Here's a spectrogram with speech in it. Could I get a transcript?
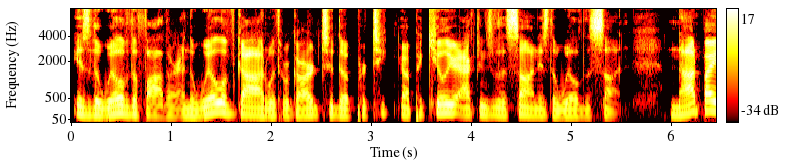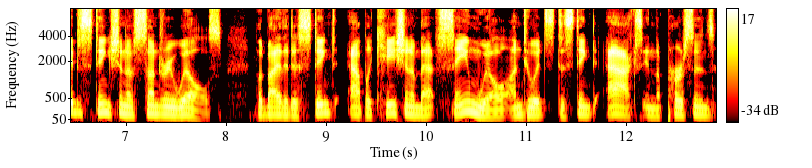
is the will of the Father, and the will of God with regard to the partic- uh, peculiar actings of the Son is the will of the Son, not by distinction of sundry wills, but by the distinct application of that same will unto its distinct acts in the persons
